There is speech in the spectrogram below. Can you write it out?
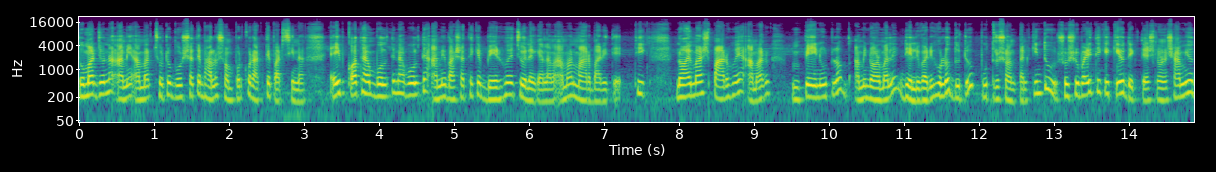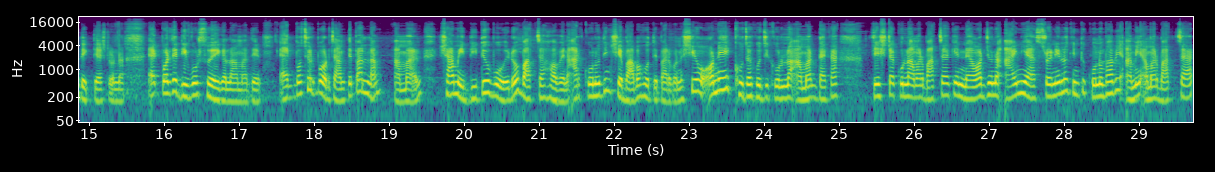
তোমার জন্য আমি আমার ছোট বোর সাথে ভালো সম্পর্ক রাখতে পারছি না। এই কথা বলতে না বলতে আমি বাসা থেকে বের হয়ে চলে গেলাম আমার মার বাড়িতে। ঠিক নয় মাস পার হয়ে আমার পেন উঠল। আমি নর্মালি ডেলিভারি হলো দুটো পুত্র সন্তান। কিন্তু শ্বশুরবাড়ি থেকে কেউ দেখতে আসলো না, স্বামীও দেখতে আসলো না। এক পর্যায়ে ডিভোর্স হয়ে গেল আমাদের। এক বছর পর জানতে পারলাম, আমার স্বামী দ্বিতীয় বউয়েরও বাচ্চা হবে না। আর কোনোদিন সে বাবা হতে পারবে না। সেও অনেক খোঁজাখুঁজি করল, আমার দেখা চেষ্টা করল, আমার বাচ্চাকে নেওয়ার জন্য আইনি আশ্রয় নিল, কিন্তু কোনোভাবেই আমি আমার বাচ্চার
